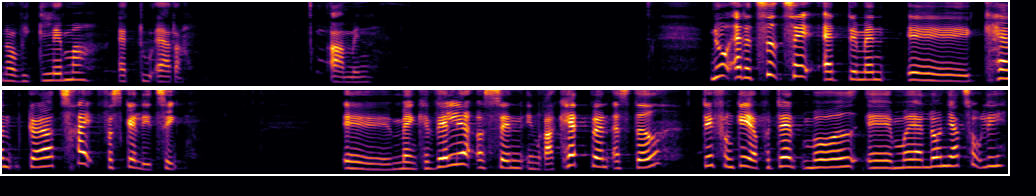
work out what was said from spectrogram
når vi glemmer, at du er der. Amen. Nu er det tid til, at man øh, kan gøre tre forskellige ting. Øh, man kan vælge at sende en raketbøn afsted. det fungerer på den måde. Øh, må jeg låne jer to lige?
